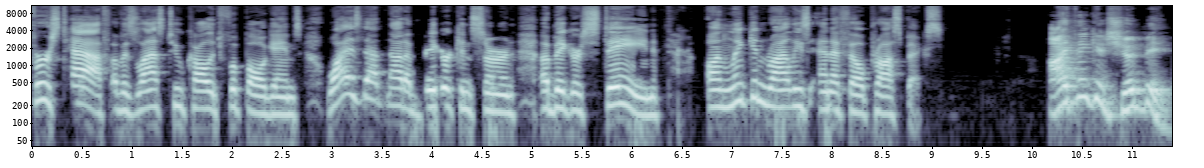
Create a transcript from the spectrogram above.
first half of his last two college football games, why is that not a bigger concern, a bigger stain on Lincoln Riley's NFL prospects? I think it should be.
